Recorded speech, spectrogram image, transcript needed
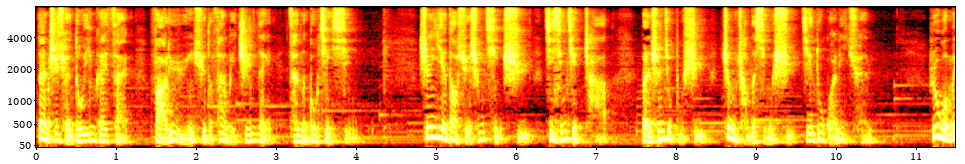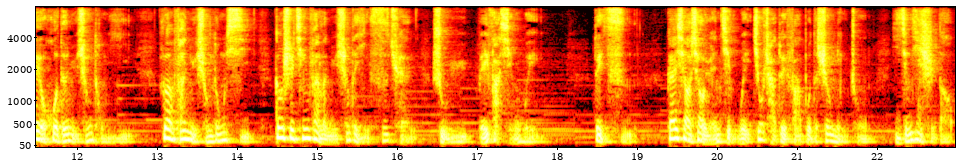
但职权都应该在法律允许的范围之内才能够进行。深夜到学生寝室进行检查，本身就不是正常的行使监督管理权。如果没有获得女生同意，乱翻女生东西，更是侵犯了女生的隐私权，属于违法行为。对此，该校校园警卫纠察队发布的声明中已经意识到。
